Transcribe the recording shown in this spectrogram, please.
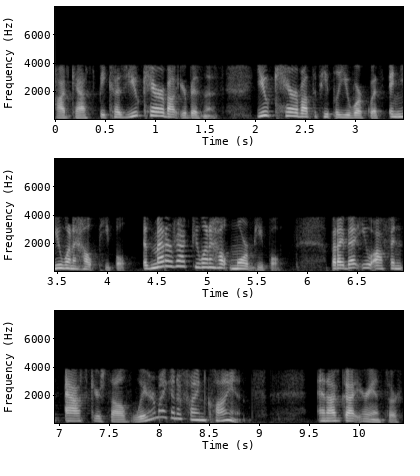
podcast because you care about your business. You care about the people you work with and you want to help people. As a matter of fact, you want to help more people. But I bet you often ask yourself, where am I going to find clients? And I've got your answer.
